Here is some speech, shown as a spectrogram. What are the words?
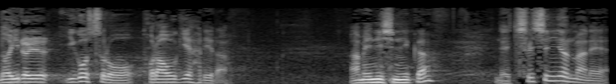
너희를 이곳으로 돌아오게 하리라. 아멘이십니까? 네, 70년 만에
